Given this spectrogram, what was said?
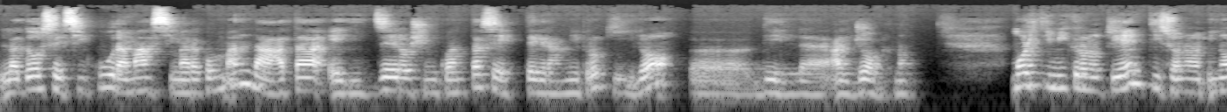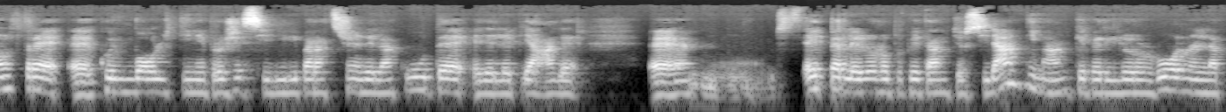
La dose sicura massima raccomandata è di 0,57 grammi pro chilo del, al giorno. Molti micronutrienti sono inoltre eh, coinvolti nei processi di riparazione della cute e delle piaghe, ehm, e per le loro proprietà antiossidanti, ma anche per il loro ruolo nella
